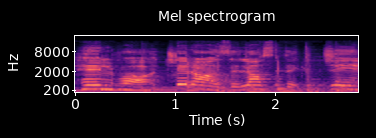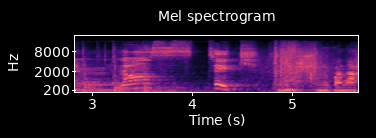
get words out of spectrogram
Helva, terazi, lastik, cim, lastik. Ver şunu bana.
